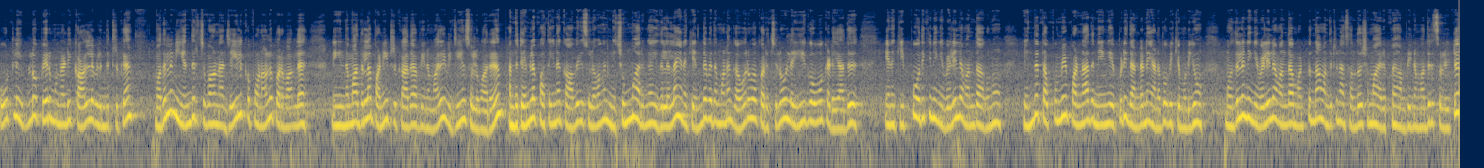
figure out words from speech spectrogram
கோர்ட்டில் இவ்வளோ பேர் முன்னாடி காலில் விழுந்துட்டு இருக்க. முதல்ல நீ எந்திரிச்சு வா நான் ஜெயிலுக்கு போனாலும் பரவாயில்ல. நீ இந்த மாதிரிலாம் பண்ணிட்டு இருக்காத அப்படின்ற மாதிரி விஜயும் சொல்லுவார். அந்த டைமில் பார்த்தீங்கன்னா காவேரி சொல்லுவாங்க நீங்கள் சும்மா இருங்க. இதிலெல்லாம் எனக்கு எந்த விதமான கௌரவ குறைச்சலோ இல்லை ஈகோவோ கிடையாது. எனக்கு இப்போதைக்கு நீங்கள் வெளியில் வந்தாகணும். எந்த தப்புமே பண்ணாத நீங்கள் எப்படி தண்டனை அனுபவிக்க முடியும்? முதல்ல நீங்கள் வெளியில் வந்தால் மட்டும்தான் வந்துட்டு நான் சந்தோஷமாக இருப்பேன் அப்படின்ற மாதிரி சொல்லிட்டு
